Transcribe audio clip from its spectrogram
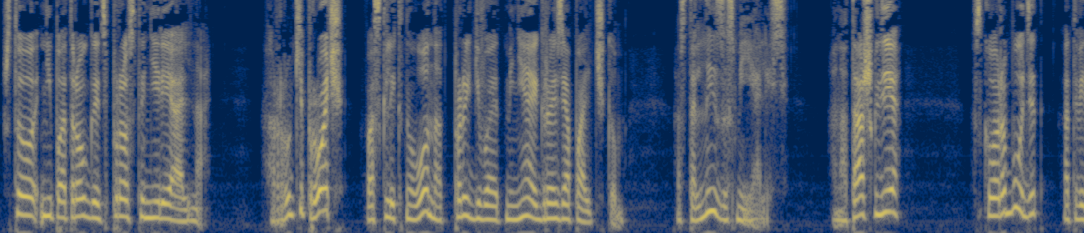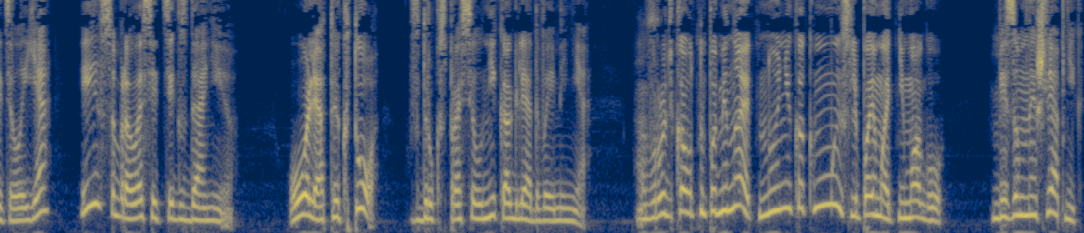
что не потрогать просто нереально. «Руки прочь!» — воскликнул он, отпрыгивая от меня и грозя пальчиком. Остальные засмеялись. «А Наташ где?» «Скоро будет», — ответила я и собралась идти к зданию. «Оля, а ты кто?» — вдруг спросил Ник, оглядывая меня. «Вроде кого-то напоминает, но никак мысли поймать не могу». «Безумный шляпник»,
